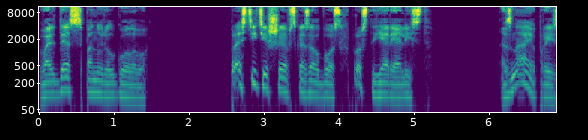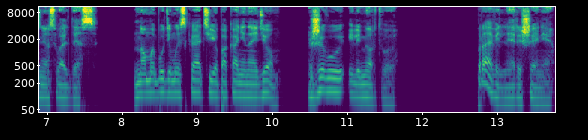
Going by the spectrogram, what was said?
Вальдес понурил голову. «Простите, шеф», — сказал Босх, — «просто я реалист». «Знаю», — произнес Вальдес. Но мы будем искать ее, пока не найдем, живую или мертвую. Правильное решение.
